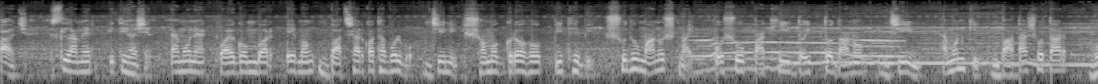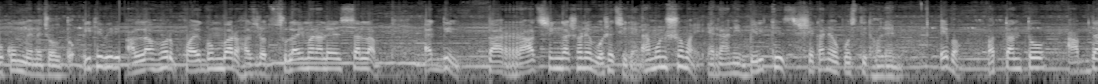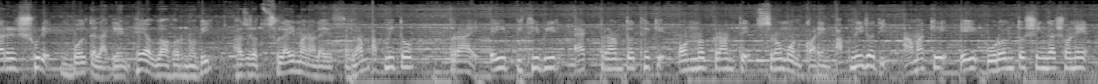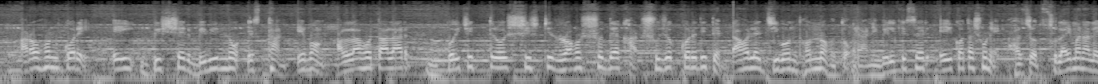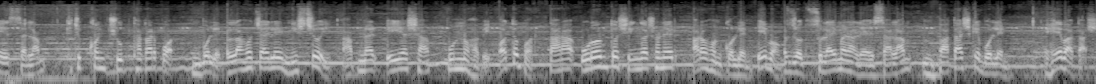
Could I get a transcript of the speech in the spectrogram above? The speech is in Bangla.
আজ ইসলামের ইতিহাসে এমন এক পয়গম্বর এবং বাদশার কথা বলব, যিনি সমগ্র পৃথিবী শুধু মানুষ নয়, পশু, পাখি, দৈত্য, দানব, জিন, এমনকি বাতাসও তার হুকুম মেনে চলতো। পৃথিবীর আল্লাহর পয়গম্বর হজরত সুলাইমান আলাইসাল্লাম একদিন তার রাজ সিংহাসনে বসেছিলেন। এমন সময় রানী বিলকিস সেখানে উপস্থিত হলেন এবং অত্যন্ত আবদারের সুরে বলতে লাগলেন, হে আল্লাহর নবী হজরত সুলাইমান আলাইসাল্লাম আপনি তো প্রায় এই পৃথিবীর এক প্রান্ত থেকে অন্য প্রান্তে শ্রমণ করেন। আপনি যদি আমাকে এই উড়ন্ত সিংহাসনে আরোহণ করে এই বিশ্বের বিভিন্ন স্থান এবং আল্লাহ তালার বৈচিত্র্য সৃষ্টির রহস্য দেখার সুযোগ করে দিতেন, তাহলে জীবন ধন্য হতো। রানী বিলকিসের এই কথা শুনে হজরত সুলাইমান আলাইসাল্লাম কিছুক্ষণ চুপ থাকার পর বললেন, আল্লাহ চাইলে নিশ্চয়ই আপনার এই আশা পূর্ণ হবে। অতপর তারা উড়ন্ত সিংহাসনের আরোহণ করলেন এবং হজরত সুলাইমান আলাইসাল্লাম বাতাসকে বললেন হে বাতাস,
